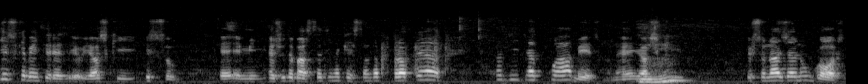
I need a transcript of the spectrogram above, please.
isso que é bem interessante. Eu, eu acho que isso é, me ajuda bastante na questão da própria de, de atuar mesmo, né? Eu uhum. acho que o personagem eu não gosto,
